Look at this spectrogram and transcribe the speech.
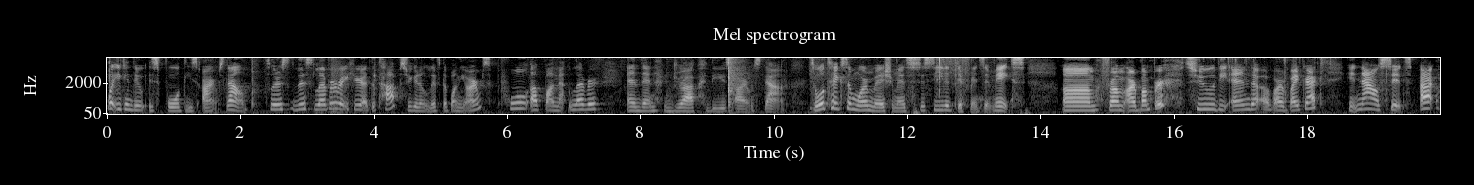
what you can do is fold these arms down. So there's this lever right here at the top, so you're going to lift up on the arms, pull up on that lever, and then drop these arms down. So we'll take some more measurements to see the difference it makes. Um, from our bumper to the end of our bike rack, it now sits at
